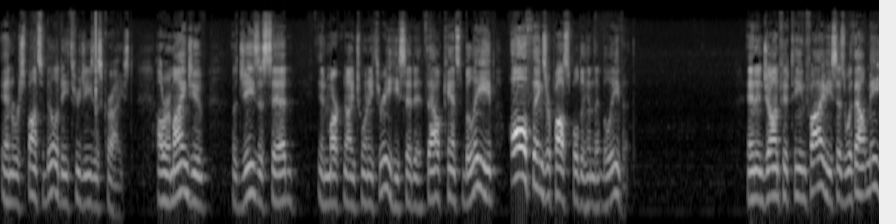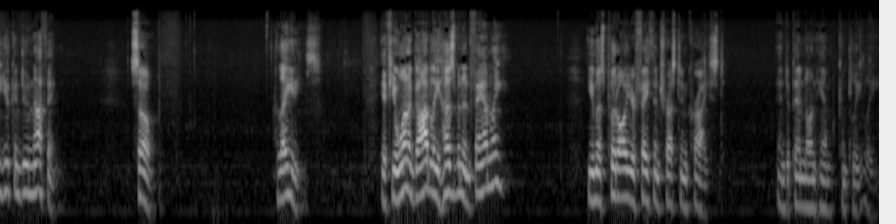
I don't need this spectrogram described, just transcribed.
and responsibility through Jesus Christ. I'll remind you, what Jesus said in Mark 9:23, he said, "If thou canst believe, all things are possible to him that believeth." And in John 15:5, he says, "Without me you can do nothing." So, ladies, if you want a godly husband and family, you must put all your faith and trust in Christ and depend on him completely.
